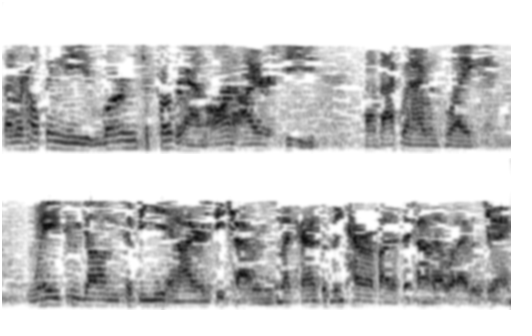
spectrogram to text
that were helping me learn to program on IRC uh, back when I was like way too young to be in IRC chat rooms. My parents would have been terrified if they found out what I was doing.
